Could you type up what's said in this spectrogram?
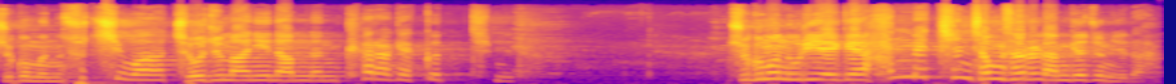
죽음은 수치와 저주만이 남는 쾌락의 끝입니다. 죽음은 우리에게 한 맺힌 정서를 남겨줍니다.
